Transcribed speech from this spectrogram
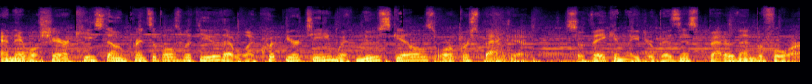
And they will share keystone principles with you that will equip your team with new skills or perspective so they can lead your business better than before.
